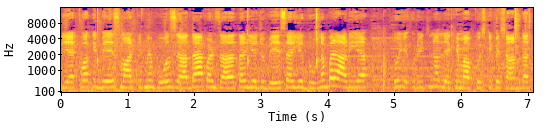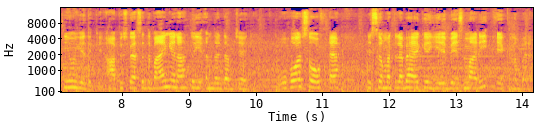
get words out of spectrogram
ये एक्वा की बेस मार्केट में बहुत ज़्यादा है, पर ज़्यादातर ये जो बेस है, ये दो नंबर आ रही है। तो ये ओरिजिनल देखें, मैं आपको इसकी पहचान बताती हूँ। ये देखें, आप इसको ऐसे दबाएँगे ना तो ये अंदर दब जाएगी। बहुत सॉफ्ट है। इसका मतलब है कि ये बेस हमारी एक नंबर है।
